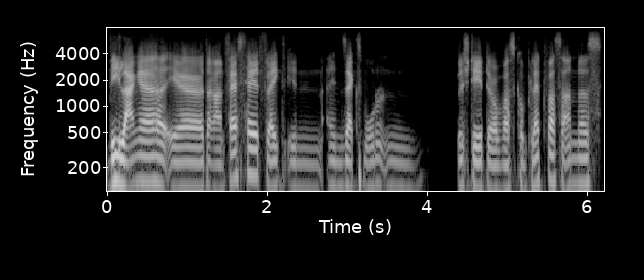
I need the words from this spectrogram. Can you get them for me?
Wie lange er daran festhält, vielleicht in, in sechs Monaten besteht da was komplett was anderes.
